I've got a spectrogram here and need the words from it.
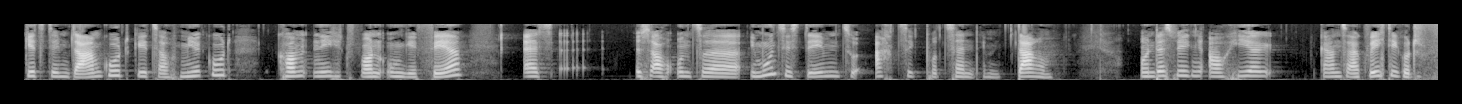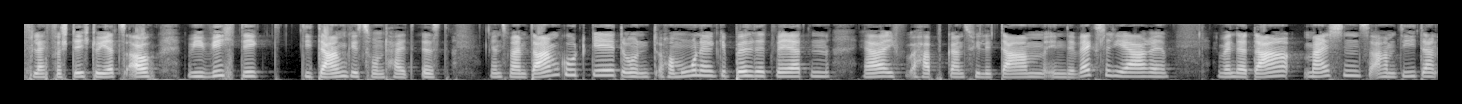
geht's dem Darm gut, geht's auch mir gut, kommt nicht von ungefähr. Es ist auch unser Immunsystem zu 80 Prozent im Darm. Und deswegen auch hier ganz arg wichtig, oder vielleicht verstehst du jetzt auch, wie wichtig die Darmgesundheit ist wenn es meinem Darm gut geht und Hormone gebildet werden, ja, ich habe ganz viele Darm in der Wechseljahre. Wenn der Darm, meistens haben die dann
